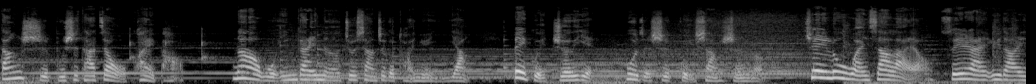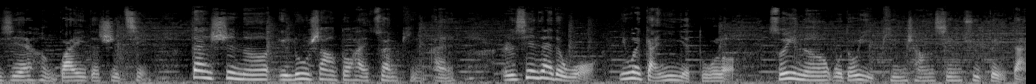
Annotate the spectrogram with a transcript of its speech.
当时不是她叫我快跑，那我应该呢就像这个团员一样，被鬼遮眼，或者是鬼上身了。这一路玩下来哦，虽然遇到一些很怪异的事情，但是呢一路上都还算平安。而现在的我，因为感应也多了，所以呢，我都以平常心去对待。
